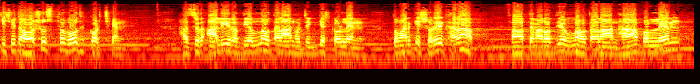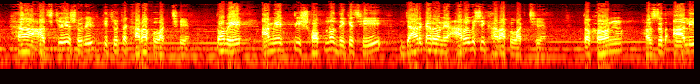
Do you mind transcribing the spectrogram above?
কিছুটা অসুস্থ বোধ করছেন। হজরত আলী রদিয়াল্লাহ তালা আনহু জিজ্ঞেস করলেন, তোমার কি শরীর খারাপ? ফাতেমা রদিয়াল্লাহ আনহা বললেন হ্যাঁ আজকে শরীর কিছুটা খারাপ লাগছে। তবে আমি একটি স্বপ্ন দেখেছি যার কারণে আরও বেশি খারাপ লাগছে। তখন হজরত আলী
